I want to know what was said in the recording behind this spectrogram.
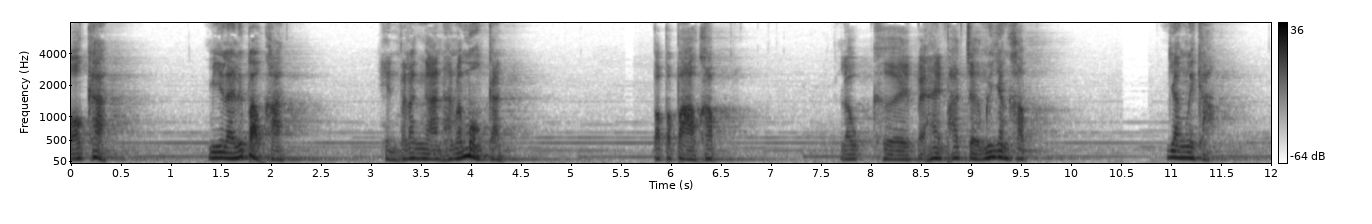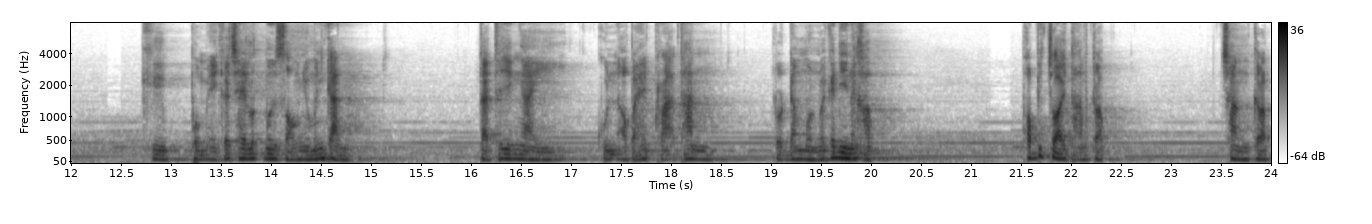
อ๋อค่ะ มีอะไรหรือเปล่าคะ เห็นพนักงานหันมามองกันปล่าเปล่าครับ เราเคยไปให้พระเจิมหรือยังครับ ยังเลยค่ะ คือผมเองก็ใช้รถมือสองอยู่เหมือนกัน แต่ถ้ายังไงคุณเอาไปให้พระท่านรถดำมนต์ไว้ก็ดีนะครับ พอพี่จอยถามกลับ ช่างกลับ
